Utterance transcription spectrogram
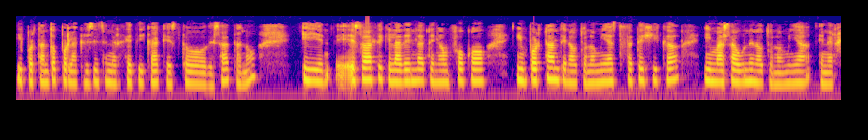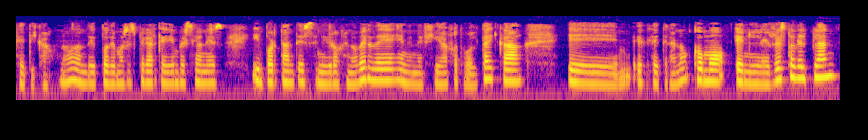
y por tanto por la crisis energética que esto desata, ¿no? Y eso hace que la adenda tenga un foco importante en autonomía estratégica y más aún en autonomía energética, ¿no? donde podemos esperar que haya inversiones importantes en hidrógeno verde, en energía fotovoltaica, eh, etcétera, ¿no? Como en el resto del plan,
